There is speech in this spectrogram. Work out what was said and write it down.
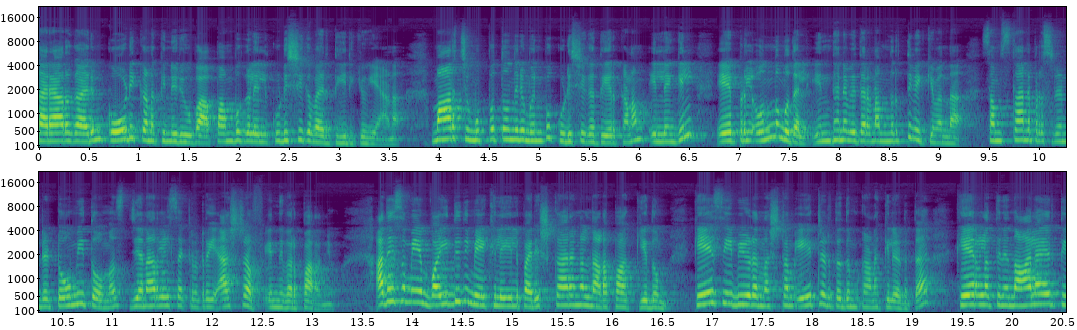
കരാറുകാരും കോടിക്കണക്കിന് രൂപ പമ്പുകളിൽ കുടിശ്ശിക വരുത്തിയിരിക്കുകയാണ്. മാർച്ച് മുപ്പത്തൊന്നിന് മുൻപ് കുടിശ്ശിക തീർക്കണം. ഇല്ലെങ്കിൽ ഏപ്രിൽ ഒന്ന് മുതൽ ഇന്ധന വിതരണം നിർത്തിവെക്കുമെന്ന് സംസ്ഥാന president Tommy Thomas general secretary Ashraf എന്നിവർ പറഞ്ഞു. അതേസമയം വൈദ്യുതി മേഖലയിൽ പരിഷ്കാരങ്ങൾ നടപ്പാക്കിയതും കെ എസ് നഷ്ടം ഏറ്റെടുത്തതും കണക്കിലെടുത്ത് കേരളത്തിന് നാലായിരത്തി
